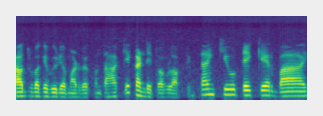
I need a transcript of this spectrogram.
ಯಾವ್ದ್ರ ಬಗ್ಗೆ ವಿಡಿಯೋ ಮಾಡಬೇಕು ಅಂತ ಹಾಕಿ ಖಂಡಿತವಾಗ್ಲೂ ಹಾಕ್ತೀನಿ. Thank you take care bye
